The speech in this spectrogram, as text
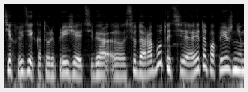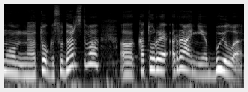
тех людей, которые приезжают себя, сюда работать. Это по-прежнему то государство, которое ранее было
